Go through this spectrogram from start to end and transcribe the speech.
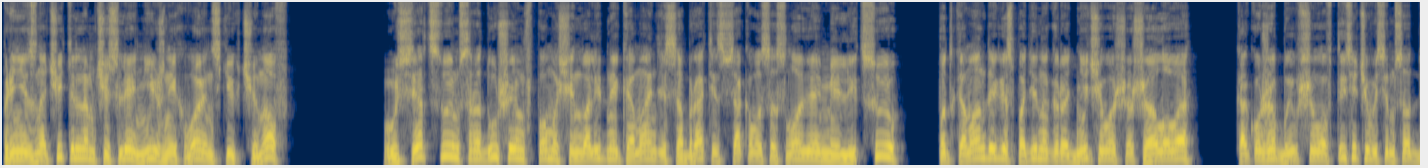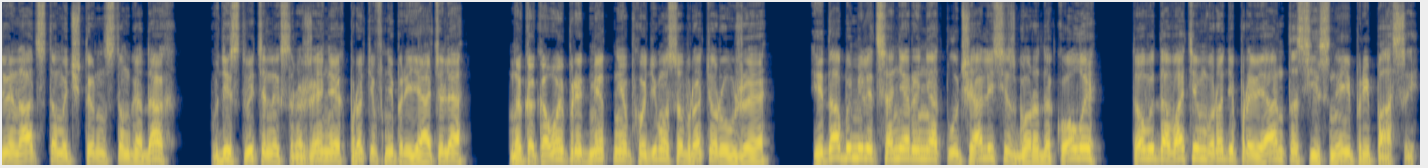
при незначительном числе нижних воинских чинов, усердствуем с радушием в помощь инвалидной команде собрать из всякого сословия милицию под командой господина Городничего Шашелова, как уже бывшего в 1812 и 14 годах в действительных сражениях против неприятеля, на каковой предмет необходимо собрать оружие, и дабы милиционеры не отлучались из города Колы, то выдавать им вроде провианта съестные припасы.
